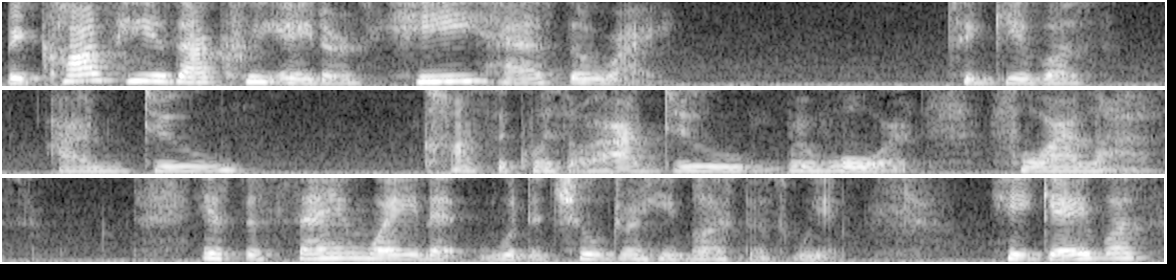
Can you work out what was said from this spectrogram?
Because He is our Creator, He has the right to give us our due consequence or our due reward for our lives. It's the same way that with the children He blessed us with. He gave us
